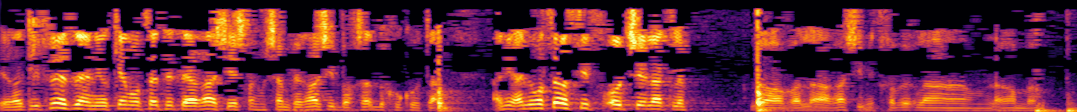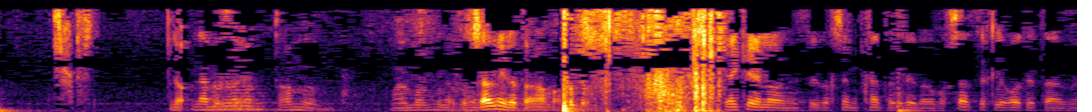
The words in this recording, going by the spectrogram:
רק לפני זה אני כן רוצה לתת הערה שיש לכם שם ברש"י בפרשת בחוקותיי. אני, אני רוצה להוסיף עוד שאלה כלפ... לא, אבל הרש"י מתחבר ל- לרמב"ם. לא. למה אז, לא אה, אמרת רמב"ם? מה אמרת? אז עכשיו נראה את הרמב"ם. כן, כן, לא, אני עושה את זה עכשיו מבחינת הסדר, אז עכשיו צריך לראות את הזה.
